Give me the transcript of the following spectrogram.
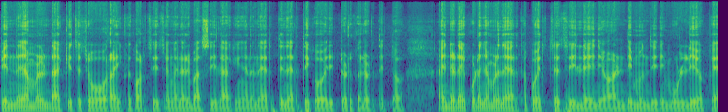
പിന്നെ നമ്മൾ ഉണ്ടാക്കി വെച്ച ചോറായിക്ക് കുറച്ച് വെച്ച് അങ്ങനെ ഒരു ബസ്സിലാക്കി ഇങ്ങനെ നിരത്തി നിരത്തി കോരിട്ട് കൊടുക്കലെടുത്തിട്ടോ അതിന്റെ ഇടയിൽ കൂടെ നമ്മൾ നേരത്തെ പൊരിച്ച ഇനിയോ അണ്ടിയും മുന്തിരിയും ഉള്ളിയൊക്കെ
